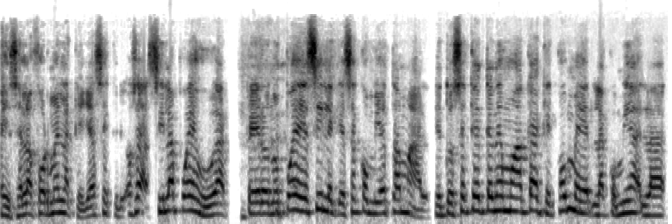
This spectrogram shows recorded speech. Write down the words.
esa es la forma en la que ella se crió. O sea, sí la puedes jugar, pero no puedes decirle que esa comida está mal. Entonces, ¿qué tenemos acá? Que comer la comida, la,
